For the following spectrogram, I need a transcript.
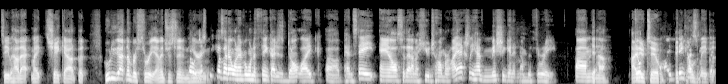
see how that might shake out. But who do you got number three? I'm interested in so hearing. Just because I don't want everyone to think I just don't like uh, Penn State and also that I'm a huge homer. I actually have Michigan at number three. Um, yeah, I do too. I it kills me, but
